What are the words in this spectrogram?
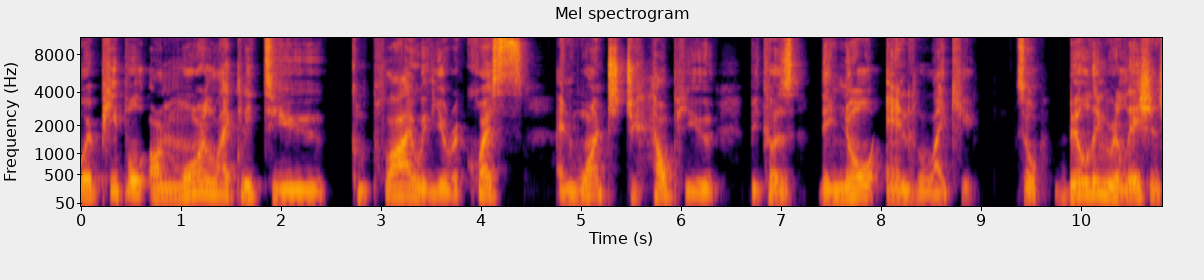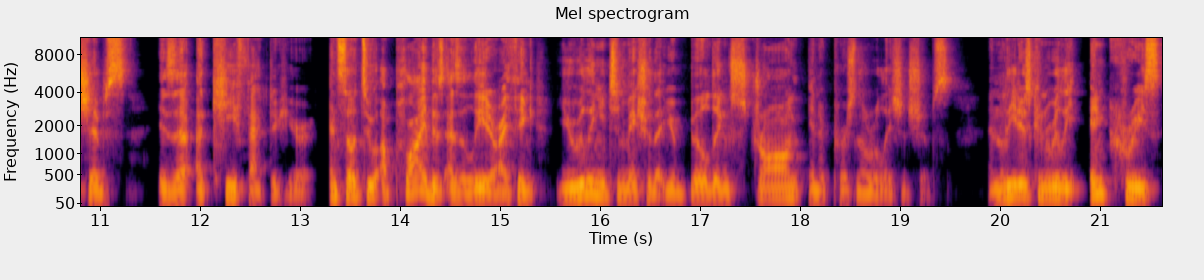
where people are more likely to comply with your requests and want to help you because they know and like you. So, building relationships is a, a, key factor here. And so, to apply this as a leader, I think you really need to make sure that you're building strong interpersonal relationships. And leaders can really increase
